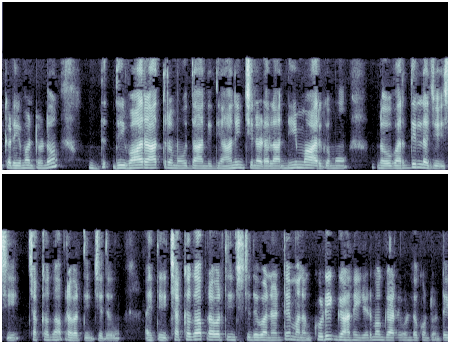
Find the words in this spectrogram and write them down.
ఇక్కడ ఏమంటుండో? దివారాత్రము దాన్ని ధ్యానించినడలా నీ మార్గము నువ్వు వర్ధిల్ల చేసి చక్కగా ప్రవర్తించదు అయితే చక్కగా ప్రవర్తించదు అని అంటే మనం కుడికి కానీ ఎడమకు కానీ ఉండకుంటుంటే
